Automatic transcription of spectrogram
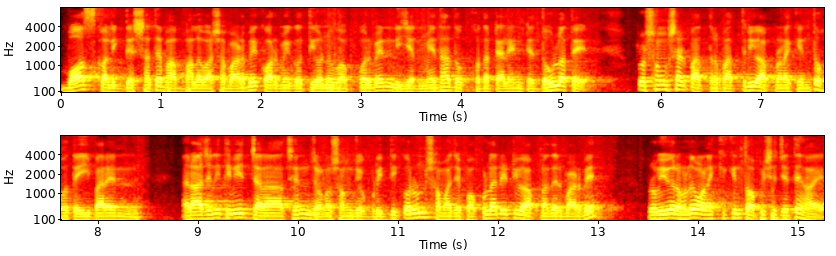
বস কলিগদের সাথে ভাব ভালোবাসা বাড়বে, কর্মে গতি অনুভব করবেন, নিজের মেধা, দক্ষতা, ট্যালেন্টের দৌলতে প্রশংসার পাত্রপাত্রীও আপনারা কিন্তু হতেই পারেন। রাজনীতিবিদ যারা আছেন, জনসংযোগ বৃদ্ধি করুন, সমাজে পপুলারিটিও আপনাদের বাড়বে। রবিবার হলেও অনেককে কিন্তু অফিসে যেতে হয়।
